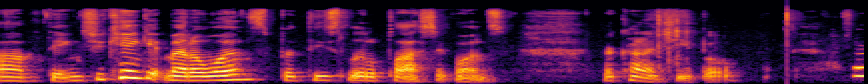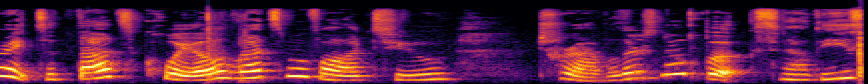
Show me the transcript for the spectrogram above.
um, things. You can't get metal ones, but these little plastic ones are kind of cheapo. All right, so that's coil. Let's move on to Traveler's Notebooks. Now these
